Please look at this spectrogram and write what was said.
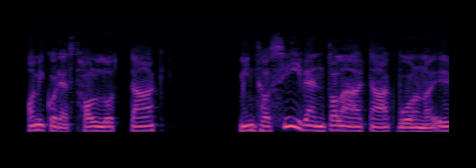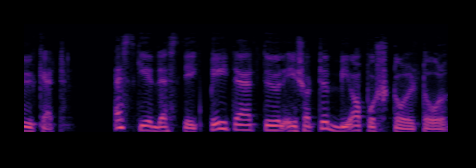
Amikor ezt hallották, mintha szíven találták volna őket. Ezt kérdezték Pétertől és a többi apostoltól.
